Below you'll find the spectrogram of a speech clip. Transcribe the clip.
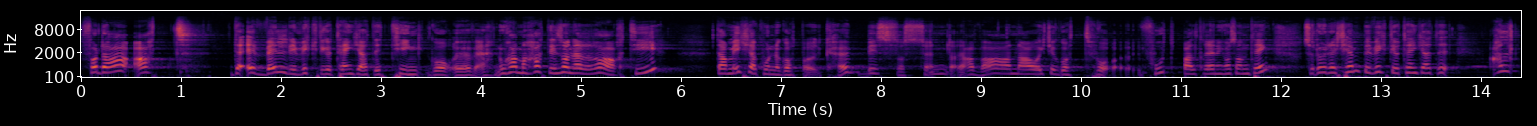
For da at det er veldig viktig å tenke at ting går over. Nå har vi hatt en sånn rar tid der vi ikke har kunnet gått på Cubbies og søndag, Havana og ikke gått på fotballtrening og sånne ting. Så da er det kjempeviktig å tenke at det, alt,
